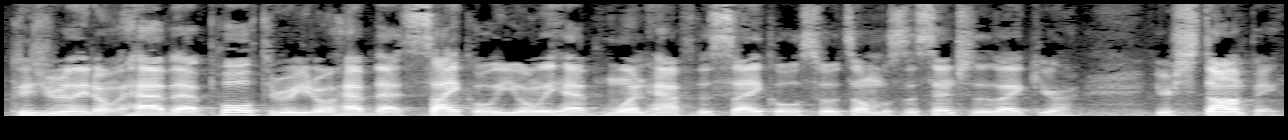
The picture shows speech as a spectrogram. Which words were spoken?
because you really don't have that pull through. You don't have that cycle. You only have one half of the cycle, so it's almost essentially like you're you're stomping.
